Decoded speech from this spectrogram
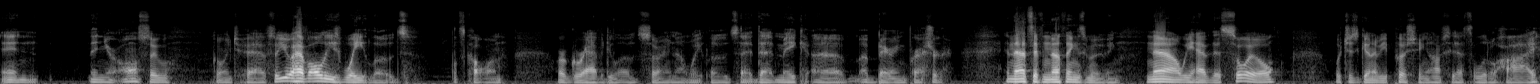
And then you're also going to have, so you have all these weight loads, let's call them, or gravity loads, sorry, not weight loads, that, that make a, a bearing pressure. And that's if nothing's moving. Now we have this soil, which is going to be pushing, obviously that's a little high.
